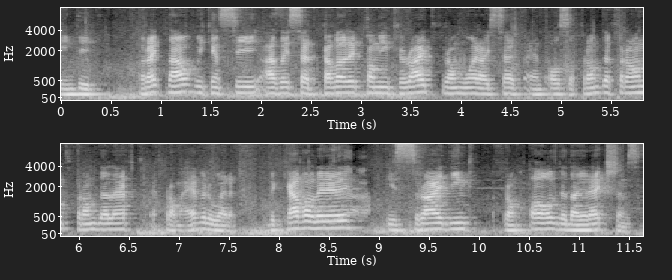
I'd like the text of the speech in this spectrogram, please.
Indeed. Right now, we can see, as I said, cavalry coming right from where I said, and also from the front, from the left, from everywhere. The cavalry is riding from all the directions.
